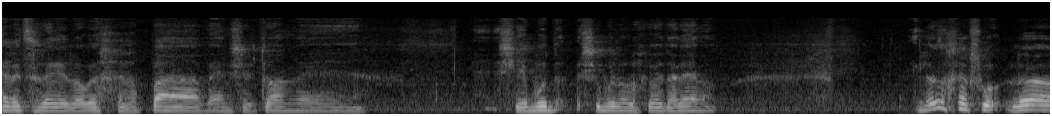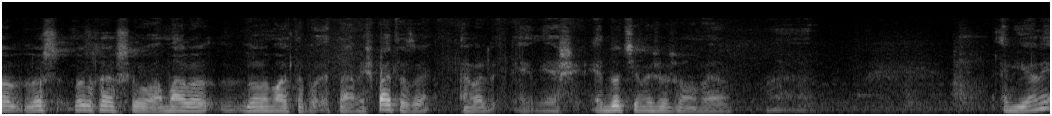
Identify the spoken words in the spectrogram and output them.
ארץ ישראל לא בחרפה, ואין שלטון שיבוד, שיבוד מלכויות עלינו. אני לא זוכר שהוא, לא, לא, לא זוכר שהוא אמר לו לא לומר את המשפט הזה, אבל יש עדות שמישהו שאומר, הגיוני.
